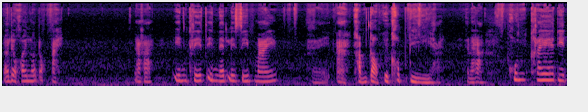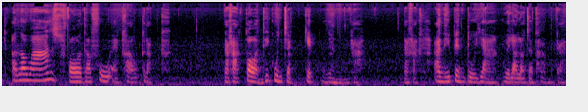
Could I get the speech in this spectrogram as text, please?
แล้วเดี๋ยวค่อยลดออกไป นะคะ increase in net receipt ไหม อะคำตอบคือข้อ B ค่ะ เห็นไหมคะคุณเครดิต allowance for the full account กลับนะคะ ก่อนที่คุณจะเก็บเงินค่ะนะคะ อันนี้เป็นตัวอย่างเวลาเราจะทำกัน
